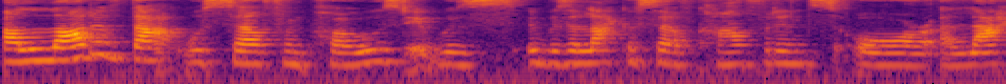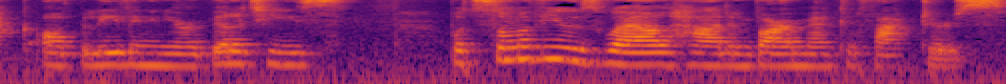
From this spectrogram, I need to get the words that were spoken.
a lot of that was self-imposed it was it was a lack of self-confidence or a lack of believing in your abilities but some of you as well had environmental factors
